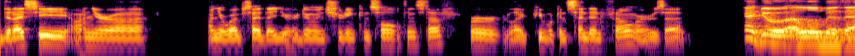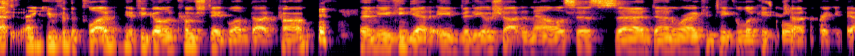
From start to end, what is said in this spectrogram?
did I see on your uh, on your website that you're doing shooting consulting stuff for like people can send in film or is that I do a little bit of that. that. Thank you for the plug. If you go on coachdavelove.com, then you can get a video shot analysis uh, done where I can take a look at your shot and break it down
